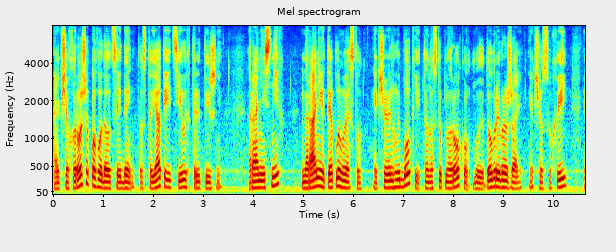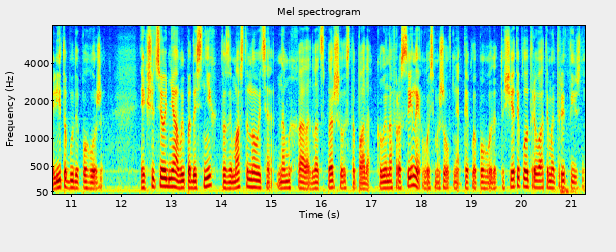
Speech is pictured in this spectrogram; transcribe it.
А якщо хороша погода у цей день, то стояти і цілих три тижні. Ранній сніг на ранню і теплу веслу. Якщо він глибокий, то наступного року буде добрий врожай. Якщо сухий, літо буде погоже. Якщо цього дня випаде сніг, то зима встановиться на Михайла 21 листопада. Коли на Фросини, 8 жовтня, тепла погода, то ще тепло триватиме три тижні.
